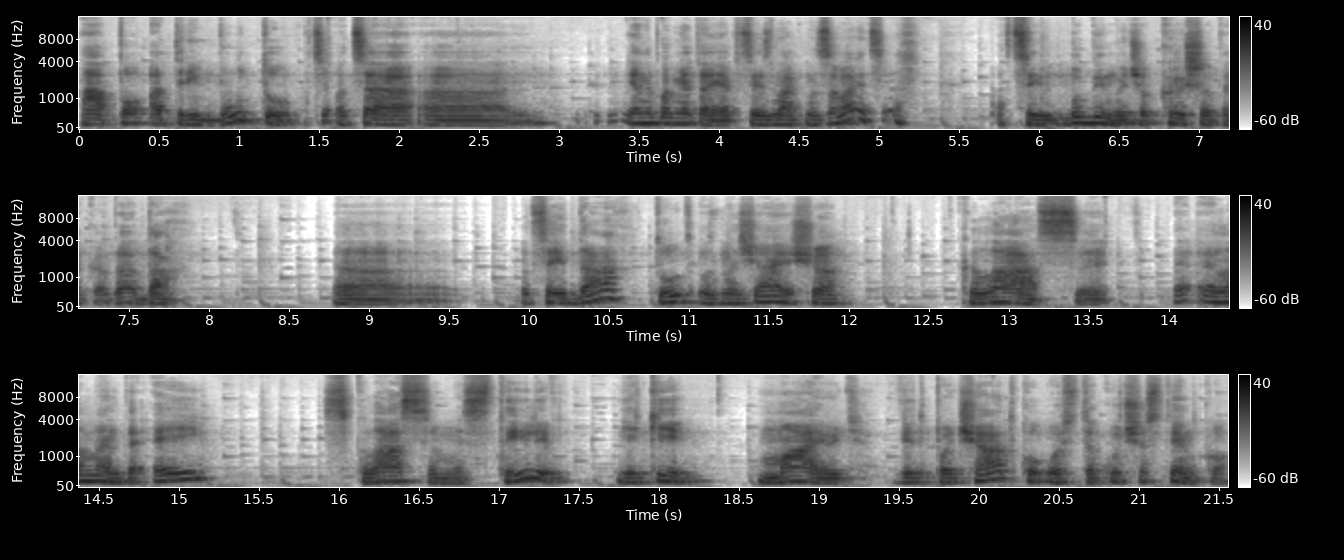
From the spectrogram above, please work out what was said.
а по атрибуту, оця, е, я не пам'ятаю, як цей знак називається. Цей будиночок, криша така, да, дах. Е, оцей дах тут означає, що класи, е- елементи A з класами стилів, які мають від початку ось таку частинку.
